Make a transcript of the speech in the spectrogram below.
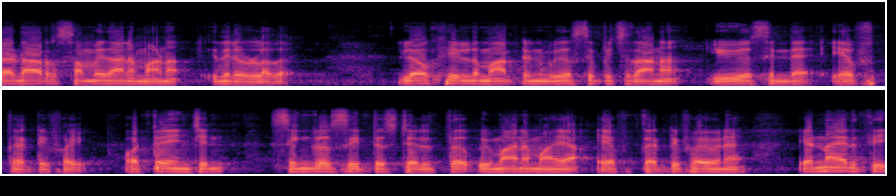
radar സംവിധാനമാണ് ഇതിലുള്ളത്. ലോക്ഹീൽഡ് മാർട്ടിൻ വികസിപ്പിച്ചതാണ് യു എസിന്റെ എഫ് തേർട്ടി ഫൈവ് ഒറ്റ എഞ്ചിൻ സിംഗിൾ സീറ്റ് സ്റ്റെൽത്ത് വിമാനമായ എഫ് തേർട്ടി ഫൈവിന് എണ്ണായിരത്തി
